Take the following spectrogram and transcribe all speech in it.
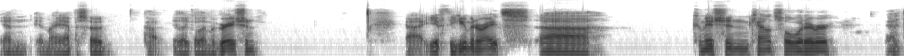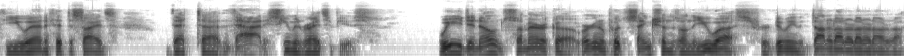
in, in my episode about illegal immigration. Uh, if the Human Rights uh, Commission, Council, whatever, at the UN, if it decides that uh, that is human rights abuse, we denounce America. We're going to put sanctions on the U.S. for doing the da da da da da da da.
